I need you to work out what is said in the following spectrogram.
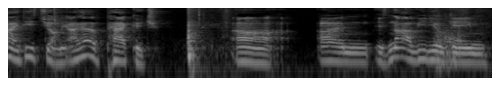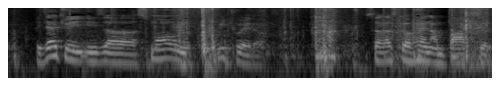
Hi, this is Johnny. I have a package. Uh, I'm. It's not a video game. It's actually is a small refrigerator. So let's go ahead and unbox it.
